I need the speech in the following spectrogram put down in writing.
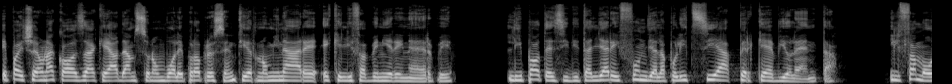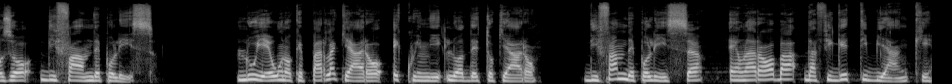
E poi c'è una cosa che Adams non vuole proprio sentir nominare e che gli fa venire i nervi. L'ipotesi di tagliare i fondi alla polizia perché è violenta. Il famoso defund the police. Lui è uno che parla chiaro e quindi lo ha detto chiaro. Di fan the police è una roba da fighetti bianchi.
